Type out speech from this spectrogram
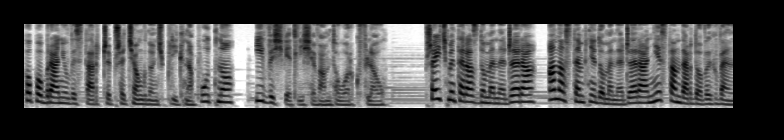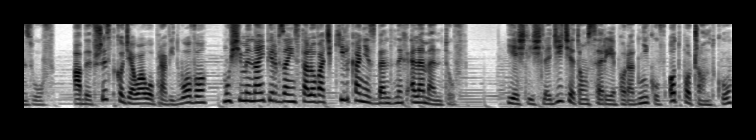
Po pobraniu wystarczy przeciągnąć plik na płótno i wyświetli się Wam to workflow. Przejdźmy teraz do menedżera, a następnie do menedżera niestandardowych węzłów. Aby wszystko działało prawidłowo, musimy najpierw zainstalować kilka niezbędnych elementów. Jeśli śledzicie tą serię poradników od początku,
